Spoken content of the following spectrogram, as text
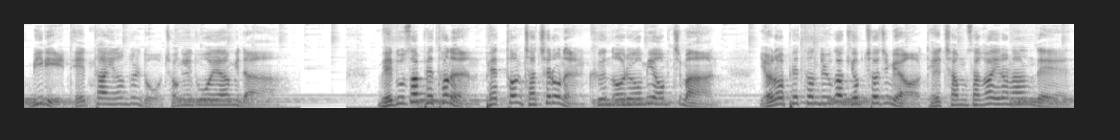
미리 대타 인원들도 정해두어야 합니다. 메두사 패턴은 패턴 자체로는 큰 어려움이 없지만 여러 패턴들과 겹쳐지며 대참사가 일어나는데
